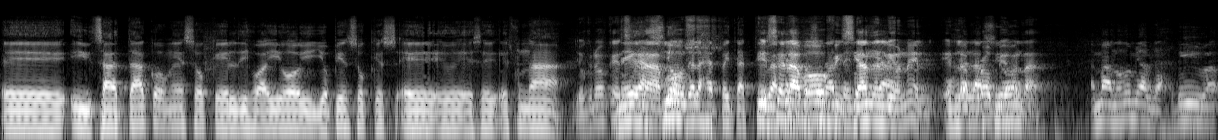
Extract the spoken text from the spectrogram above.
eh, y saltar con eso que él dijo ahí hoy, yo pienso que es, eh, es, una yo creo que negación de las expectativas. Esa es la voz oficial de Lionel, es la propia, ¿verdad? Hermano, no me hables arriba.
